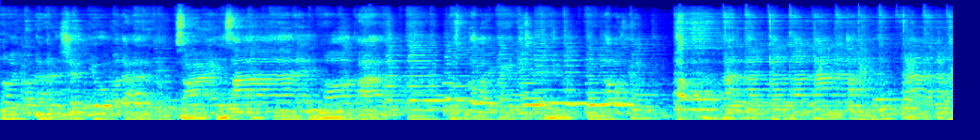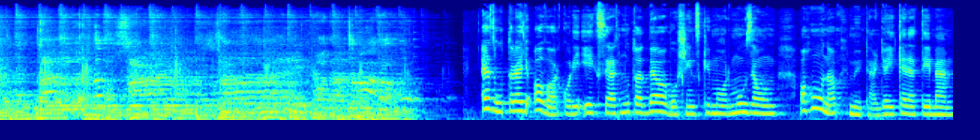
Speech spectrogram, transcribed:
nagy madár sem jó madár, száj, száj, madár. Most próbáljuk meg egy kicsit Ezúttal egy avarkori ékszert mutat be a Vosinski Mor Múzeum a hónap műtárgyai keretében.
